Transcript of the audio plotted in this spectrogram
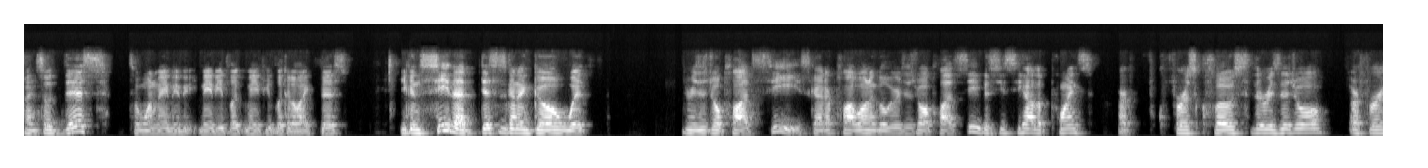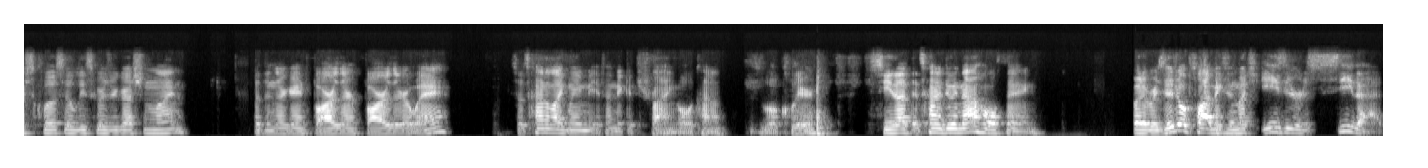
And so this, so one may maybe, maybe look, maybe look at it like this, you can see that this is going to go with residual plot C. Scatter plot one to go with residual plot C because you see how the points are first close to the residual or first close to the least squares regression line, but then they're getting farther and farther away. So it's kind of like maybe if I make a triangle, kind of it's a little clear. See that? It's kind of doing that whole thing. But a residual plot makes it much easier to see that.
